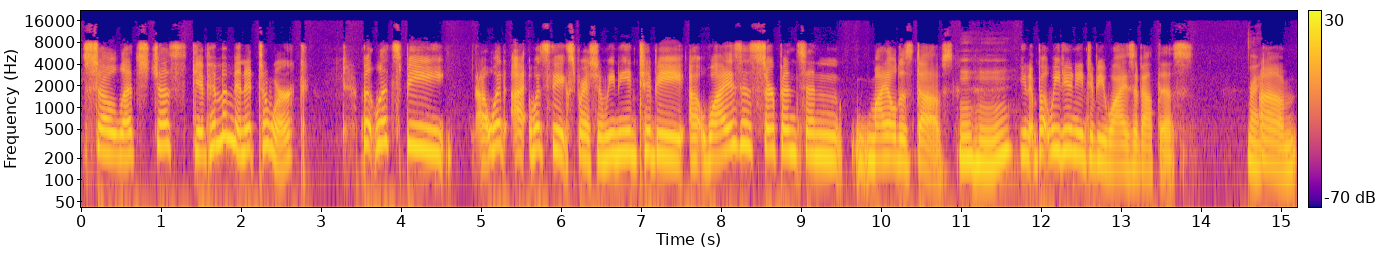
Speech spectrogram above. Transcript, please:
So let's just give him a minute to work, but let's be uh, what uh, what's the expression? We need to be uh, wise as serpents and mild as doves. Mm-hmm. You know, but we do need to be wise about this, Right. um,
